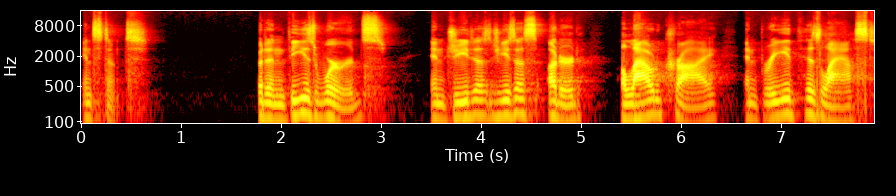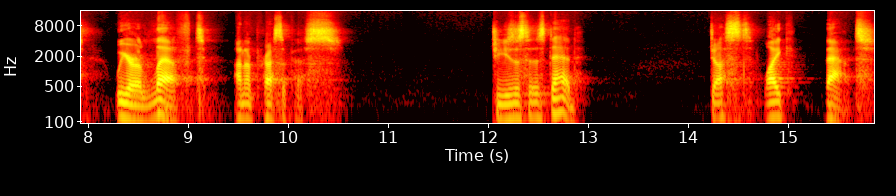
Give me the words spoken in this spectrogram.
instant. But in these words, and Jesus, Jesus uttered a loud cry and breathed his last, we are left on a precipice. Jesus is dead. Just like that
